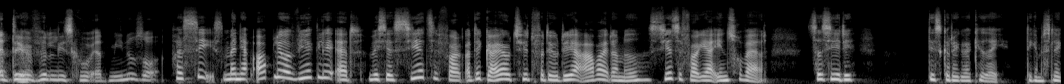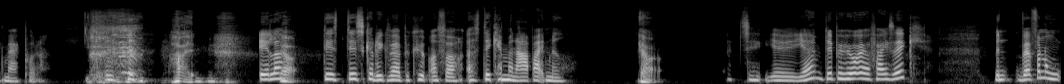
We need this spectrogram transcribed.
At det selvfølgelig skulle være et minusord. præcis. Men jeg oplever virkelig, at hvis jeg siger til folk, og det gør jeg jo tit, for det er jo det, jeg arbejder med, siger til folk, at jeg er introvert, så siger de, det skal du ikke være ked af. Det kan man slet ikke mærke på dig. Hej. Eller, Ja. det, det skal du ikke være bekymret for. Altså, det kan man arbejde med. Ja, Ja, ja, det behøver jeg faktisk ikke. Men hvad for nogle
